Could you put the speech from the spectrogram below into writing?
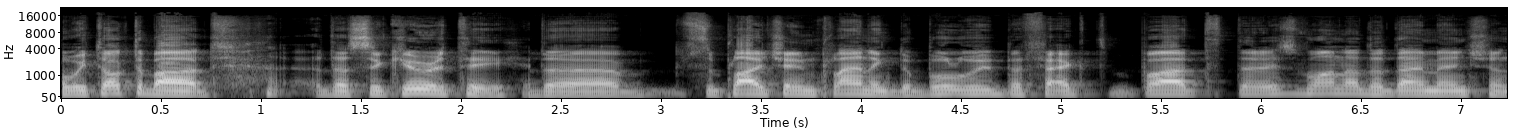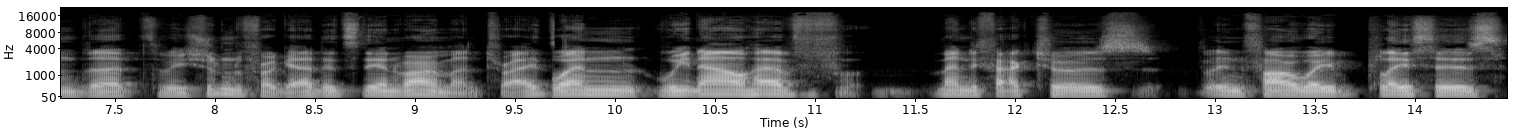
we talked about the security, the supply chain planning, the bullwhip effect, but there is one other dimension that we shouldn't forget. It's the environment, right? When we now have manufacturers in faraway places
